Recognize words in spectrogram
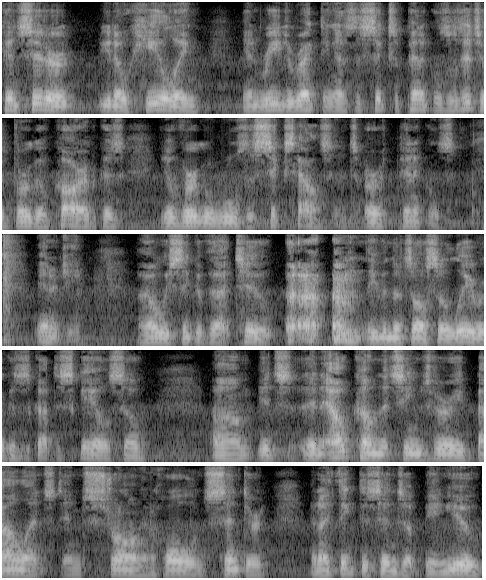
consider, you know, healing and redirecting as the Six of Pentacles. Well, it's a Virgo card because you know, Virgo rules the sixth house, and it's Earth, Pentacles, energy. I always think of that too, even though it's also Libra because it's got the scales. So um, it's an outcome that seems very balanced and strong and whole and centered. And I think this ends up being you.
